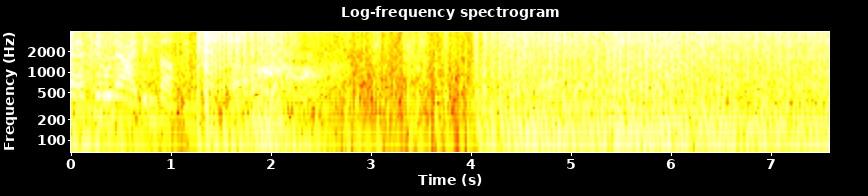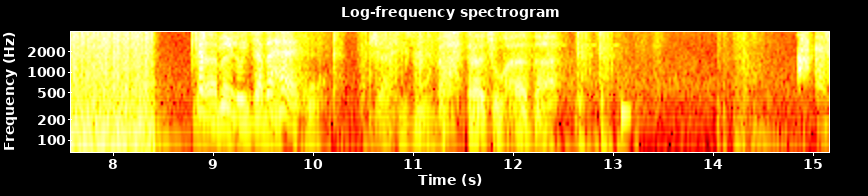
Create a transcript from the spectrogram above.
آخر لاعب باق. تبديل الجبهات. جاهزون أحتاج هذا أحتاج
